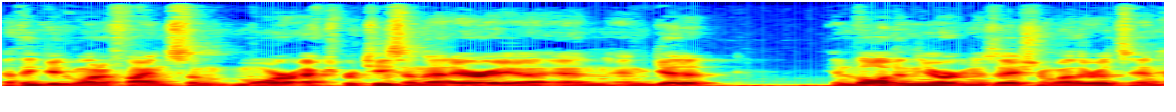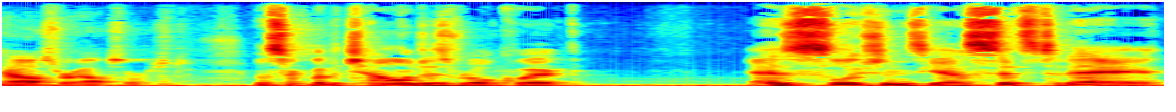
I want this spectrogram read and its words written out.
I think you'd want to find some more expertise in that area and, and get it involved in the organization, whether it's in house or outsourced. Let's talk about the challenges real quick. As Solutions Yes sits today,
